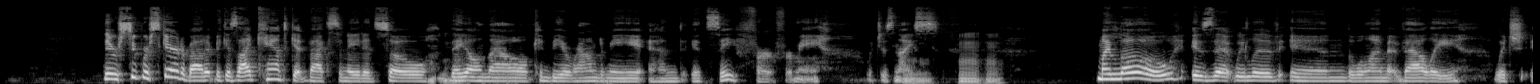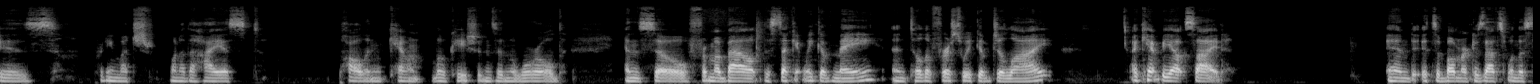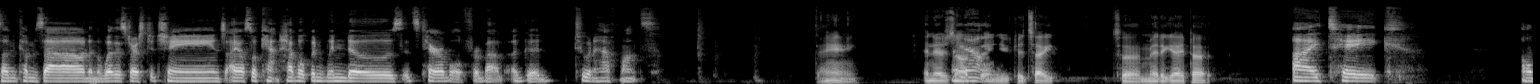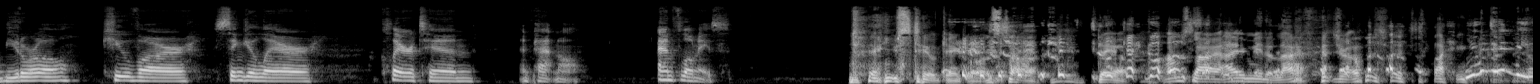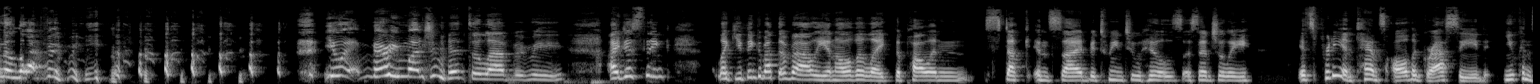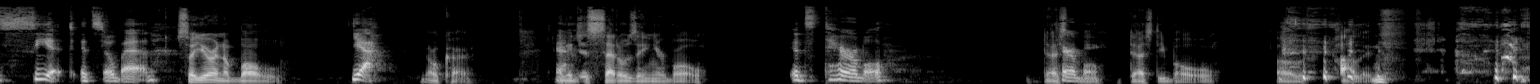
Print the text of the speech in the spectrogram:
they're super scared about it because I can't get vaccinated. So Mhm. they all now can be around me and it's safer for me, which is nice. hmm My low is that we live in the Willamette Valley, which is pretty much one of the highest pollen count locations in the world. And so, from about the second week of May until the first week of July, I can't be outside. And it's a bummer because that's when the sun comes out and the weather starts to change. I also can't have open windows. It's terrible for about a good two and a half months. Dang. And there's know. nothing you could take to mitigate that? I take albuterol, Qvar, Singulair, Claritin, and Patanol, and Flonase. you still can't go outside. Damn. Can't go I'm sorry. I didn't mean to laugh at you. I was just like, You didn't mean to laugh at me. you very much meant to laugh at me. I just think, like, you think about the valley and all the like the pollen stuck inside between two hills. Essentially, it's pretty intense. All the grass seed, you can see it. It's so bad. So you're in a bowl. Yeah, Okay. And Yeah. it just settles in your bowl. it's terrible. Dusty, Terrible. Dusty bowl of pollen.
